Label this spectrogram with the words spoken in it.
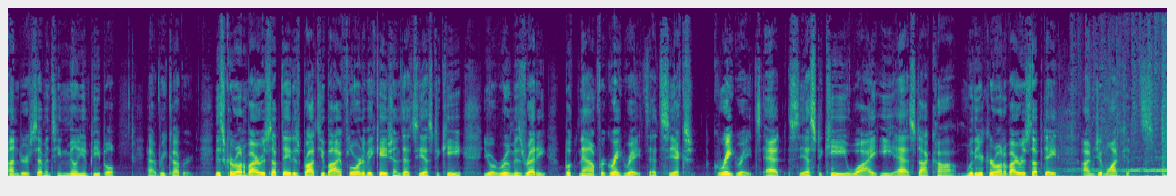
under 17 million people have recovered. This coronavirus update is brought to you by Florida Vacations at Siesta Key. Your room is ready. Book now for great rates at CX great rates at siestakeyyes.com. With your coronavirus update, I'm Jim Watkins.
